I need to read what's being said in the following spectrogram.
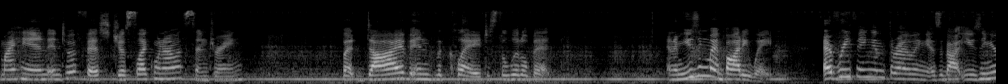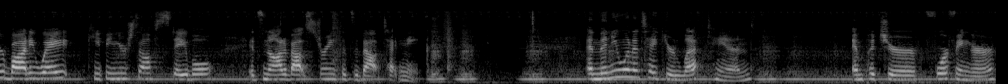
my hand into a fist, just like when I was centering, but dive into the clay just a little bit. And I'm using my body weight. Everything in throwing is about using your body weight, keeping yourself stable. It's not about strength, it's about technique. And then you want to take your left hand and put your forefinger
